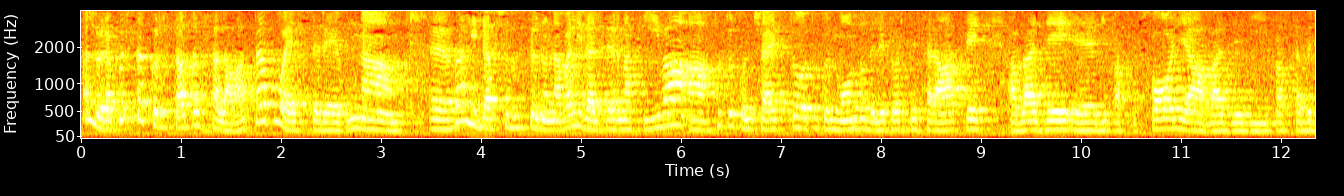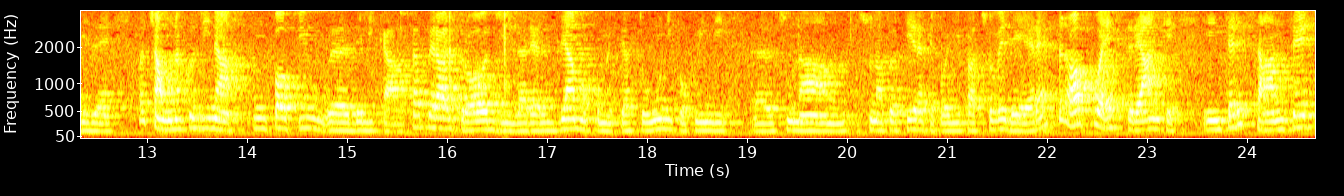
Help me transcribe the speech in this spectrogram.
Allora, questa crostata salata può essere una eh, valida soluzione, una valida alternativa a tutto il concetto, a tutto il mondo delle torte salate a base eh, di pasta sfoglia, a base di pasta brisée. Facciamo una cosina un po' più eh, delicata, peraltro oggi la realizziamo come piatto unico, quindi eh, su, una, su, una, tortiera che poi vi faccio vedere, però può essere anche interessante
